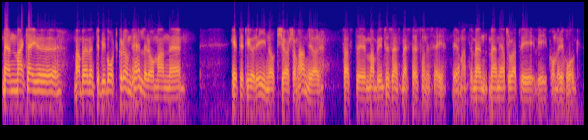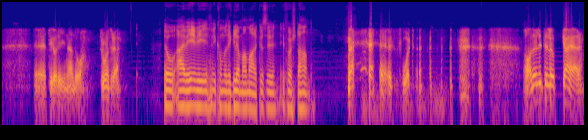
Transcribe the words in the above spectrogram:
Men man kan ju, man behöver inte bli bortglömd heller om man eh, heter Theorin och kör som han gör. Fast eh, man blir inte svensk mästare som du säger, det gör man inte. Men, men jag tror att vi, vi kommer ihåg eh, Theorin ändå. Tror du inte det? Jo, nej, vi, vi, vi kommer inte glömma Marcus i, i första hand. Svårt. Ja, det är lite lucka här.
